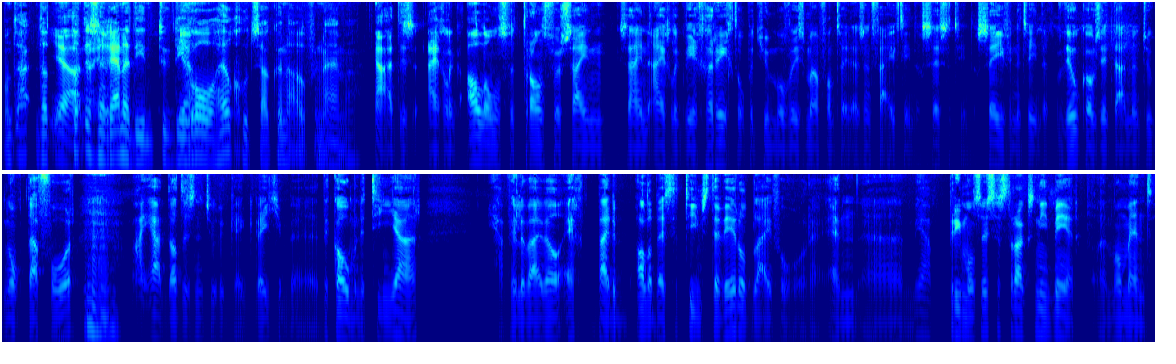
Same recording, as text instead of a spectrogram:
Want hij- dat, Ja, dat is een renner die natuurlijk die Ja. rol heel goed zou kunnen overnemen. Ja, het is eigenlijk al onze transfers zijn, zijn eigenlijk weer gericht op het Jumbo-Visma van 2025, 26, 27. Wilco zit daar natuurlijk nog daarvoor. Mhm. Maar ja, dat is natuurlijk, kijk, weet je, eh, de komende tien jaar ja, willen wij wel echt bij de allerbeste teams ter wereld blijven horen. En eh, ja, Primos is er straks niet meer, een moment.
